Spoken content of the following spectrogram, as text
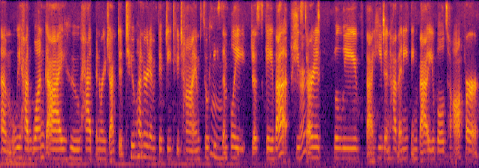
Um, we had one guy who had been rejected 252 times. So he hmm. simply just gave up. Sure. He started to believe that he didn't have anything valuable to offer.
